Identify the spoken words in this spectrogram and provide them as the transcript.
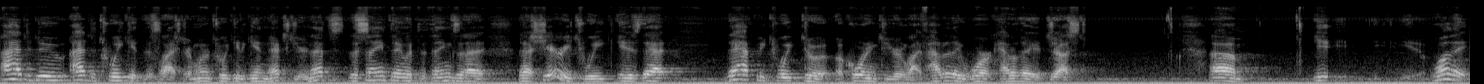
I had to do, I had to tweak it this last year. I'm going to tweak it again next year, and that's the same thing with the things that I that I share each week. Is that they have to be tweaked to according to your life. How do they work? How do they adjust? Um, you, well, they, uh,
